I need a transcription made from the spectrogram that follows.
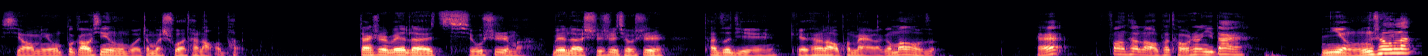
小明不高兴，我这么说他老婆，但是为了求是嘛，为了实事求是，他自己给他老婆买了个帽子。哎，放他老婆头上一戴，拧上了。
